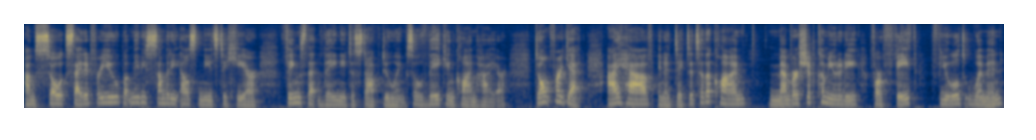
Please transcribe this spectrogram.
I'm so excited for you, but maybe somebody else needs to hear things that they need to stop doing so they can climb higher. Don't forget, I have an Addicted to the Climb membership community for faith fueled women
